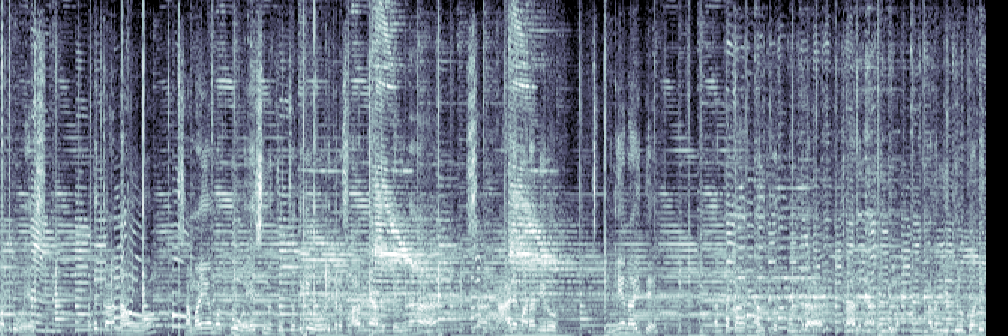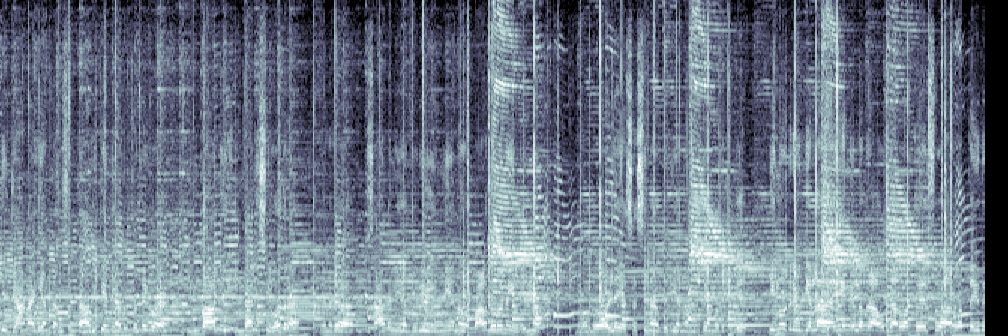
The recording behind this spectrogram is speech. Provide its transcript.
ಮತ್ತು ವಯಸ್ಸು. ಅದಕ್ಕೆ ನಾವು ಸಮಯ ಮತ್ತು ವಯಸ್ಸಿನ ಜೊತೆಗೆ ಓಡಿದ್ರೆ ಸಾಧನೆ ಆಗುತ್ತೆ. ವಿನಃ ಸ ನಾಳೆ ಮಾಡೋನಿರು ಇನ್ನೇನೈತೆ ಅಂತ ಅನ್ಕೋತ ಕುಂತ್ರ ಸಾಧನೆ ಆಗಂಗಿಲ್ಲ. ಅದನ್ನು ನೀವು ತಿಳ್ಕೊಂಡಿದ್ದು ಜಾಣಾಗಿ ಅಂತ ಅನಿಸುತ್ತೆ ಅದಕ್ಕೆ ನೀವು ಅದ್ರ ಜೊತೆಗೆ ಹಿಂಬಾಲಿ ಹಿಂಬಾಲಿಸಿ ಹೋದ್ರೆ ನಿನಗೆ ಸಾಧನೆಯ ಗುರಿ ಇನ್ನೇನು ಭಾಳ ದೂರನೇ ಇಲ್ಲ. ಇನ್ನೂ ಒಂದು ಒಳ್ಳೆ ಯಶಸ್ಸಿನ ಗುರಿಯನ್ನು ಮುಖ್ಯ ಮಾಡ್ತೀವಿ ಈಗ ನೋಡ್ರಿ, ಇವಾಗೆಲ್ಲ ಏನಿಲ್ಲ ಅಂದ್ರೆ ಅವ್ರಿಗೆ ಅರವತ್ತು ವಯಸ್ಸು, ಅರವತ್ತೈದು,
